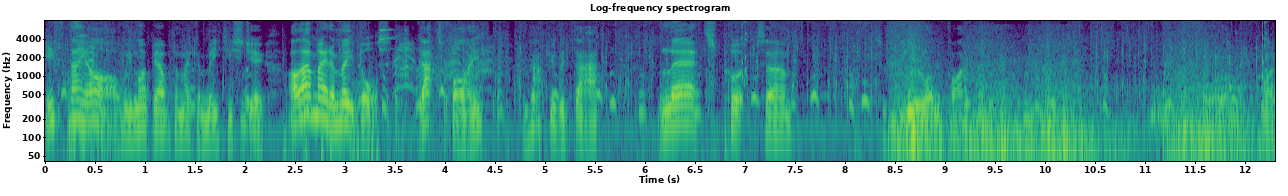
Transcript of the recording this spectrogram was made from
If they are, we might be able to make a meaty stew. Oh, that made of meatballs. That's fine. I'm happy with that. Let's put um, some fuel on the fire. Why,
